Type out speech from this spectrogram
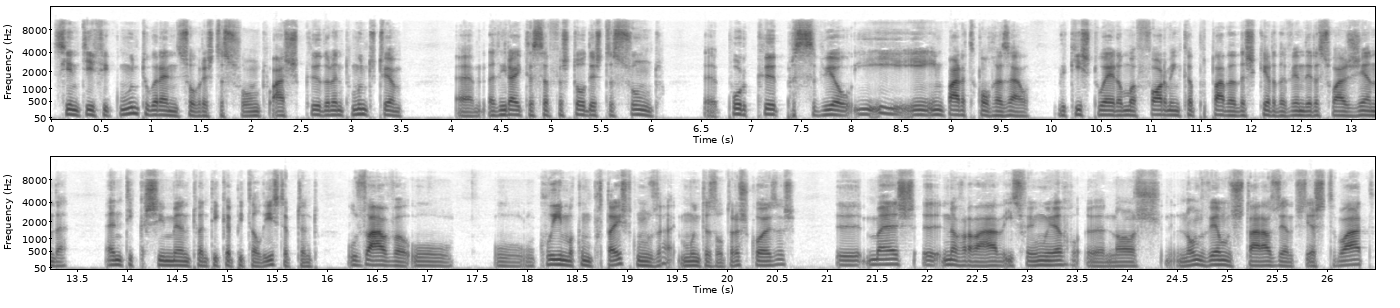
científico muito grande sobre este assunto. Acho que durante muito tempo uh, a direita se afastou deste assunto uh, porque percebeu, e, e, em parte com razão, de que isto era uma forma encapotada da esquerda vender a sua agenda anti-crescimento, anticapitalista, portanto, usava o, o, clima como pretexto, como usa muitas outras coisas, uh, mas, na verdade, isso foi um erro. nós não devemos estar ausentes deste debate.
